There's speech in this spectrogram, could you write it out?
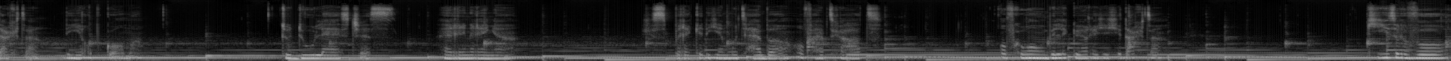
Gedachten die je opkomen, to-do-lijstjes, herinneringen, gesprekken die je moet hebben of hebt gehad, of gewoon willekeurige gedachten. Kies ervoor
